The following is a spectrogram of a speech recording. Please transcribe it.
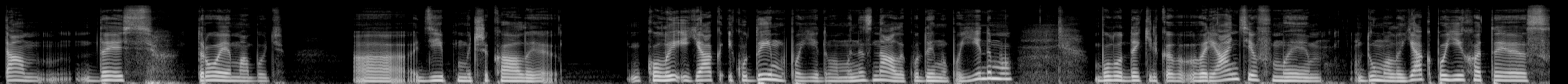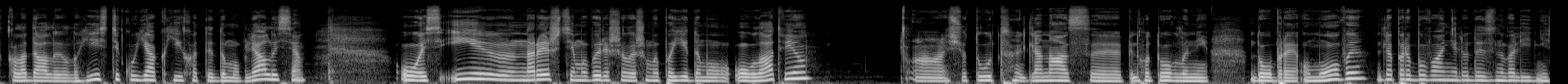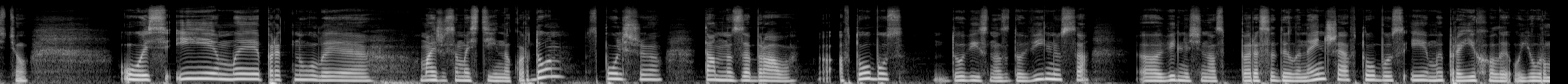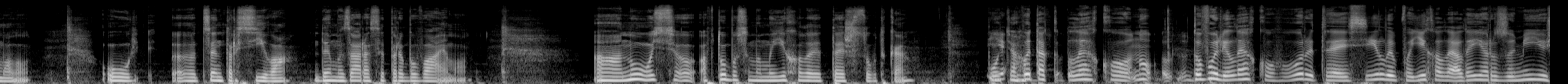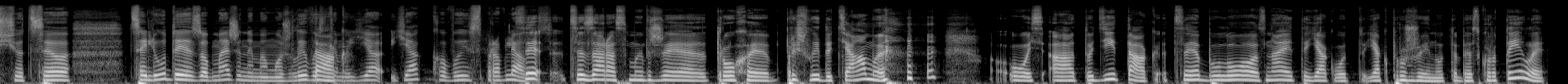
Там десь троє, мабуть, діб ми чекали, коли і як, і куди ми поїдемо. Ми не знали, куди ми поїдемо. Було декілька варіантів. Ми думали, як поїхати, складали логістику, як їхати, домовлялися. Ось, і нарешті ми вирішили, що ми поїдемо у Латвію. Що тут для нас е, підготовлені добре умови для перебування людей з інвалідністю. Ось, і ми перетнули майже самостійно кордон з Польщею. Там нас забрав автобус, довіз нас до Вільнюса. Е, в Вільнюсі нас пересадили на інший автобус, і ми приїхали у Юрмалу, у е, центр Сіва, де ми зараз і перебуваємо. А, Ну, ось е, автобусами ми їхали теж сутки. Потягом. Ви так легко, ну доволі легко говорите, сіли, поїхали, але я розумію, що це це люди з обмеженими можливостями. Я, Як ви справлялися? Це, це зараз ми вже трохи прийшли до тями. Ось, а тоді так, це було, знаєте, як от як пружину тебе скрутили,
